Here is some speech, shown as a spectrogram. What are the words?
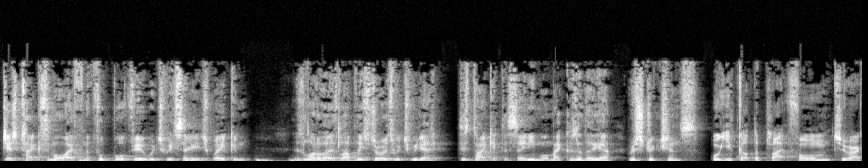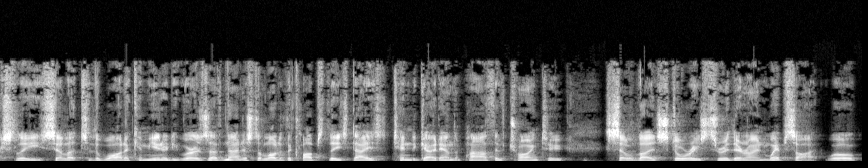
just takes them away from the football field, which we see each week. And there's a lot of those lovely stories, which we just, just don't get to see anymore, mate, because of the uh, restrictions. Well, you've got the platform to actually sell it to the wider community. Whereas I've noticed a lot of the clubs these days tend to go down the path of trying to sell those stories through their own website. Well,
